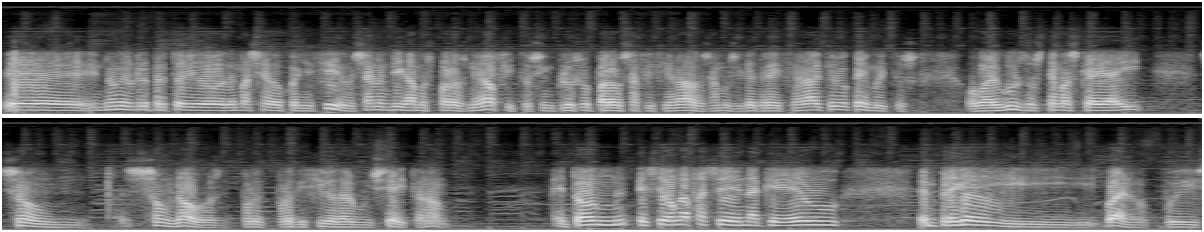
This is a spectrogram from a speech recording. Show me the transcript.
eh, non é un repertorio demasiado coñecido, xa non digamos para os neófitos, incluso para os aficionados á música tradicional, creo que hai moitos ou algúns dos temas que hai aí son son novos, por, por dicilo de algún xeito, non? Entón, esa é unha fase na que eu empreguei, bueno, pois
